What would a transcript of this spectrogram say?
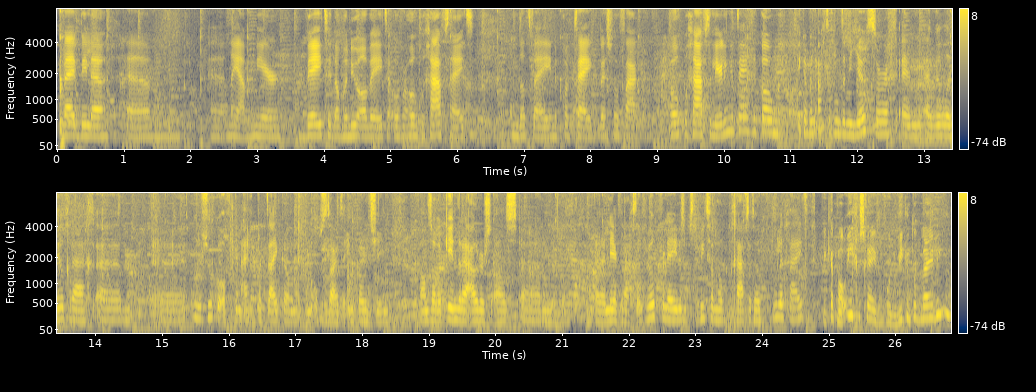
Wij willen uh, nou ja, meer weten dan we nu al weten over hoogbegaafdheid. Omdat wij in de praktijk best wel vaak hoogbegaafde leerlingen tegenkomen. Ik heb een achtergrond in de jeugdzorg en uh, wil heel graag uh, uh, onderzoeken of ik een eigen praktijk kan, kan opstarten in coaching van zowel kinderen, ouders als um, leerkrachten of hulpverleners op het gebied van hoogbegaafdheid en hooggevoeligheid. Ik heb me al ingeschreven voor de weekendopleiding,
